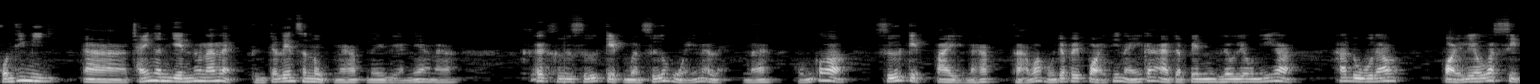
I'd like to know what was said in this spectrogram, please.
คนที่มีใช้เงินเย็นเท่านั้นแหละ ถึงจะเล่นสนุกนะครับ ในเหรียญเนี้ยนะ ก็คือซื้อเก็บเหมือนซื้อหวยนั่นแหละนะผมก็ซื้อเก็บไปนะครับ ถามว่าผมจะไปปล่อยที่ไหนก็อาจจะเป็นเร็วๆนี้ก็ถ้าดูแล้วปล่อยเร็วก็สิบ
